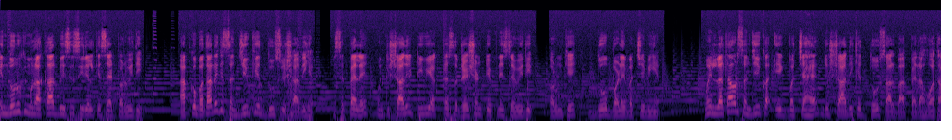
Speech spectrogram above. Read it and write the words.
इन दोनों की मुलाकात भी इसी सीरियल के सेट पर हुई थी। आपको बता दें कि संजीव की दूसरी शादी है। इससे पहले उनकी शादी टीवी एक्ट्रेस रेशन टिप्पणी से हुई थी और उनके दो बड़े बच्चे भी हैं। वहीं लता और संजीव का एक बच्चा है जो शादी के दो साल बाद पैदा हुआ था।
